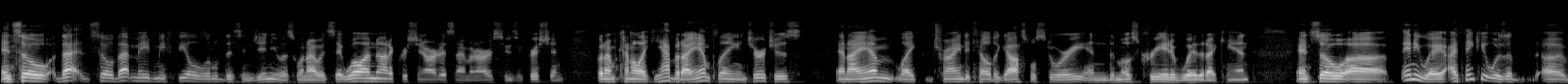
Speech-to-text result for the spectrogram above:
And so that so that made me feel a little disingenuous when I would say, well, I'm not a Christian artist. I'm an artist who's a Christian. But I'm kind of like, yeah, but I am playing in churches and I am like trying to tell the gospel story in the most creative way that I can. And so, uh, anyway, I think it was a, a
